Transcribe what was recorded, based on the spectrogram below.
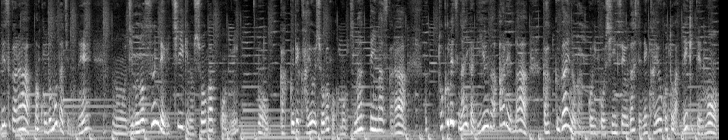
ですから、まあ、子どもたちもねあの自分の住んでいる地域の小学校にもう学区で通う小学校がもう決まっていますから特別何か理由があれば学区外の学校にこう申請を出してね通うことはできても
